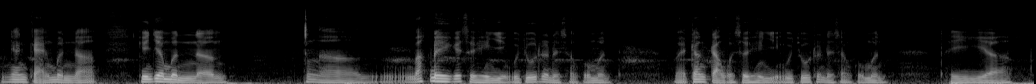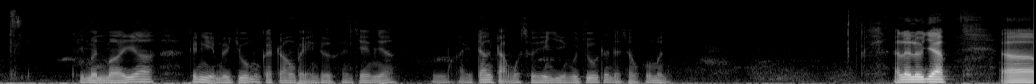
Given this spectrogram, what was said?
ngăn cản mình nó khiến cho mình uh, uh, mất đi cái sự hiện diện của Chúa trên đời sống của mình và trân trọng cái sự hiện diện của Chúa trên đời sống của mình. Thì uh, thì mình mới uh, kinh nghiệm được Chúa một cách trọn vẹn được anh chị em nhé. Ừ, hãy trân trọng cái sự hiện diện của Chúa trên đời sống của mình. Hallelujah. À,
